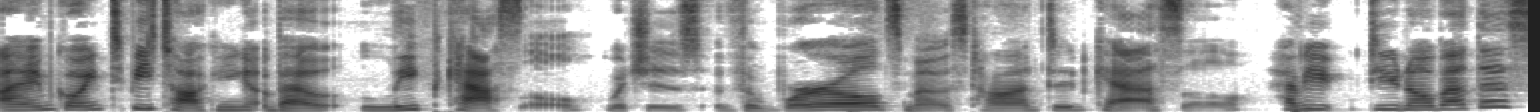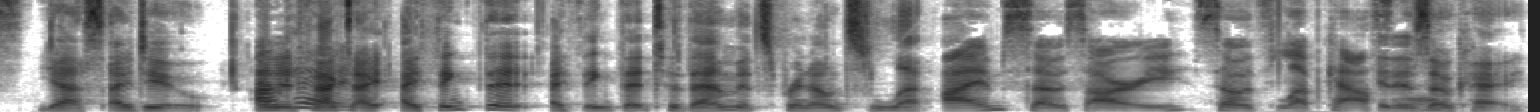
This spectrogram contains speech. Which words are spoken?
I am going to be talking about Leap Castle, which is the world's most haunted castle. Have you do you know about this? Yes, I do. And in fact, I, I think that I think that to them it's pronounced lep. I am so sorry. So it's Leap Castle. It is okay.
